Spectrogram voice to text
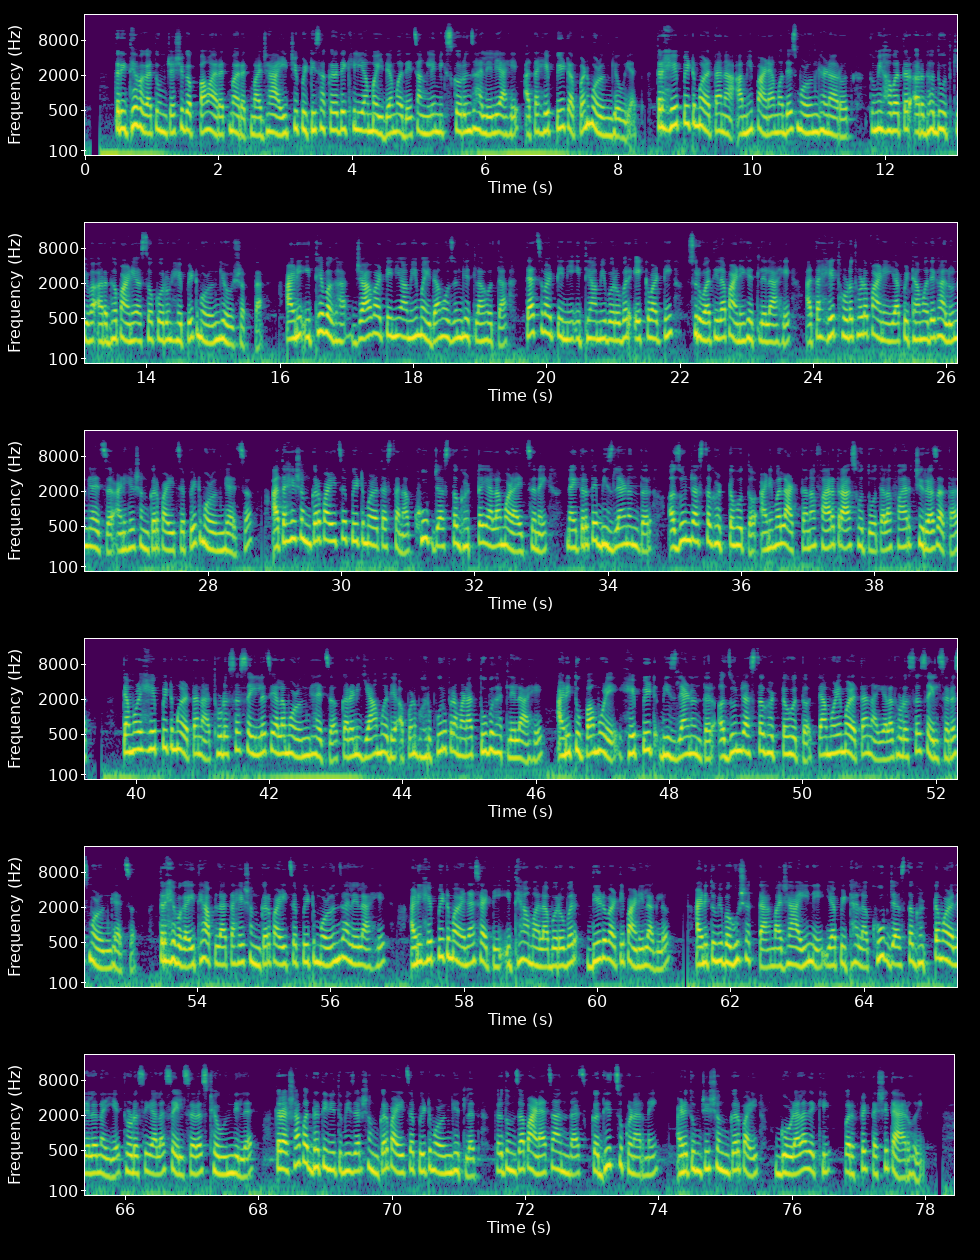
तर इथे बघा तुमच्याशी गप्पा मारत मारत माझ्या आईची पिठी साखर देखील या मैद्यामध्ये चांगले मिक्स करून झालेली आहे. आता हे पीठ आपण मळून घेऊयात. तर हे पीठ मळताना आम्ही पाण्यामध्येच मळून घेणार आहोत. तुम्ही हवं तर अर्ध दूध किंवा अर्ध पाणी असं करून हे पीठ मळून घेऊ शकता. आणि इथे बघा ज्या वाटीने आम्ही मैदा मोजून घेतला होता त्याच वाटीने इथे आम्ही बरोबर एक वाटी सुरुवातीला पाणी घेतलेलं आहे. आता हे थोडं थोडं पाणी या पिठामध्ये घालून घ्यायचं आणि हे शंकरपाळीचं पीठ मळून घ्यायचं. आता हे शंकरपाळीचं पीठ मळत असताना खूप जास्त घट्ट याला मळायचं नाही नाहीतर ते भिजल्यानंतर अजून जास्त घट्ट होतं आणि मग लाटताना फार त्रास होतो त्याला फार चिरा जातात. त्यामुळे हे पीठ मळताना थोडंसं सैलच याला मळून घ्यायचं कारण यामध्ये आपण भरपूर प्रमाणात तूप घातलेलं आहे आणि तुपामुळे हे पीठ भिजल्यानंतर अजून जास्त घट्ट होतं त्यामुळे मळताना याला थोडंसं सैलसरच मळून घ्यायचं. तर हे बघा इथे आपलं आता हे शंकरपाळीचं पीठ मळून झालेलं आहे आणि हे पीठ मळण्यासाठी इथे आम्हाला बरोबर दीड वाटी पाणी लागलं. आणि तुम्ही बघू शकता माझ्या आईने या पिठाला खूप जास्त घट्ट मळलेलं नाही आहे थोडंसं याला सैलसरच ठेवून दिलं आहे तर अशा पद्धतीने तुम्ही जर शंकरपाळीचं पीठ मळून घेतलं तर तुमचा पाण्याचा अंदाज कधीच चुकणार नाही आणि तुमची शंकरपाळी गोडाला देखील परफेक्ट अशी तयार होईल.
